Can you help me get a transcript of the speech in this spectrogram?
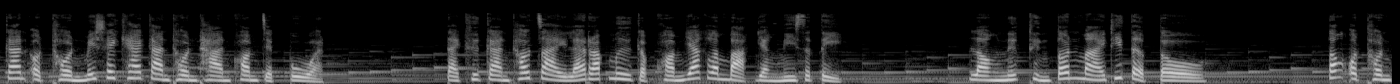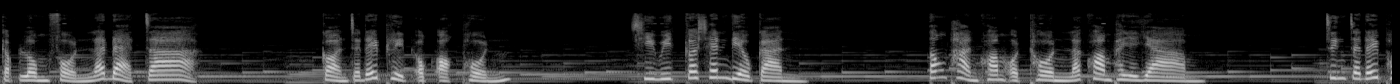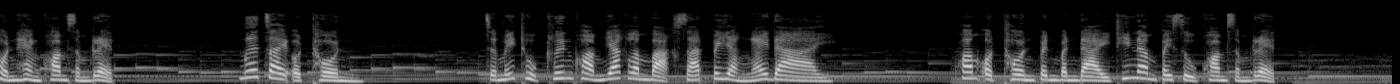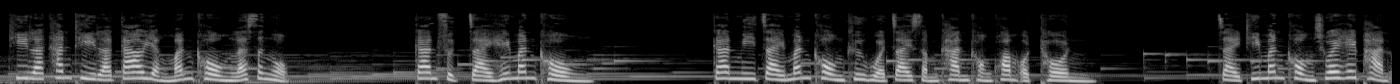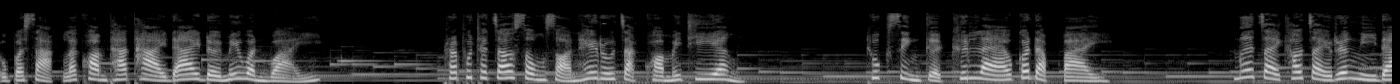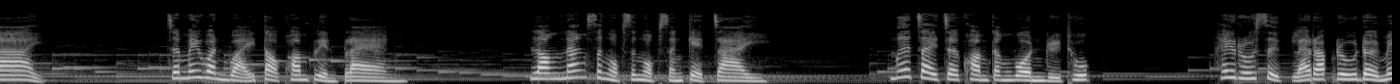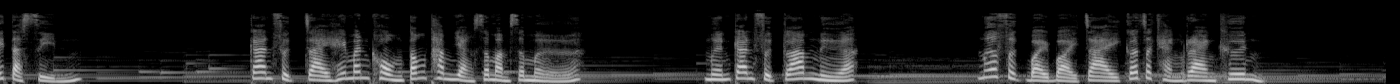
การอดทนไม่ใช่แค่การทนทานความเจ็บปวด แต่คือการเข้าใจและรับมือกับความยากลำบากอย่างมีสติ ลองนึกถึงต้นไม้ที่เติบโต ต้องอดทนกับลมฝนและแดดจ้า ก่อนจะได้ผลิตอกออกผล ชีวิตก็เช่นเดียวกัน ต้องผ่านความอดทนและความพยายาม จึงจะได้ผลแห่งความสำเร็จ เมื่อใจอดทน จะไม่ถูกคลื่นความยากลำบากซัดไปอย่างง่ายดาย ความอดทนเป็นบันไดที่นำไปสู่ความสำเร็จ ทีละขั้นทีละก้าวอย่างมั่นคงและสงบ การฝึกใจให้มั่นคงการมีใจมั่นคงคือหัวใจสำคัญของความอดทน ใจที่มั่นคงช่วยให้ผ่านอุปสรรคและความท้าทายได้โดยไม่หวั่นไหว พระพุทธเจ้าทรงสอนให้รู้จักความไม่เที่ยง ทุกสิ่งเกิดขึ้นแล้วก็ดับไป เมื่อใจเข้าใจเรื่องนี้ได้ จะไม่หวั่นไหวต่อความเปลี่ยนแปลง ลองนั่งสงบสงบสังเกตใจ เมื่อใจเจอความกังวลหรือทุกข์ ให้รู้สึกและรับรู้โดยไม่ตัดสิน การฝึกใจให้มั่นคงต้องทำอย่างสม่ำเสมอ เหมือนการฝึกกล้ามเนื้อ เมื่อฝึกบ่อยๆ ใจก็จะแข็งแรงขึ้น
